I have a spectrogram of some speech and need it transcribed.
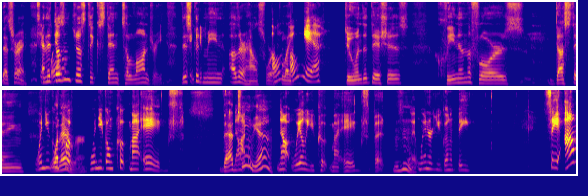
That's right. Said, And it "Well, doesn't just extend to laundry. This could mean other housework, oh, like oh yeah doing the dishes, cleaning the floors, dusting, when you gonna cook when you gonna cook my eggs That Not- too, yeah. Not will you cook my eggs, but hmm when, when are you going to be? See, I'm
